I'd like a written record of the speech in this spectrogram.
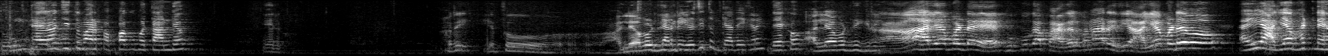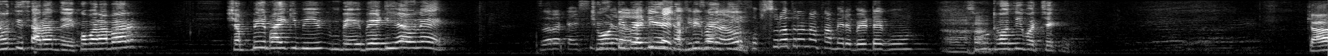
तुम ठहरो जी तुम्हारे पापा को बता दो। ये रखो। अरे ये तो आलिया भट्ट दिख रही जी तुम क्या देख रहे हैं? देखो। आलिया भट्ट दिख रही। हाँ, आलिया भट्ट है। फुप्पू का पागल बना रही थी आलिया भट्ट है वो। अरे आलिया भट्ट नहीं होती सारा। देखो बराबर। शब्बीर भाई की बी, बे, बेटी है उन्हें। जरा कैसी छोटी बेटी है, शब्बीर भाई की। और खूबसूरत रहना था मेरे बेटे को। सूट होती बच्चे को। क्या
